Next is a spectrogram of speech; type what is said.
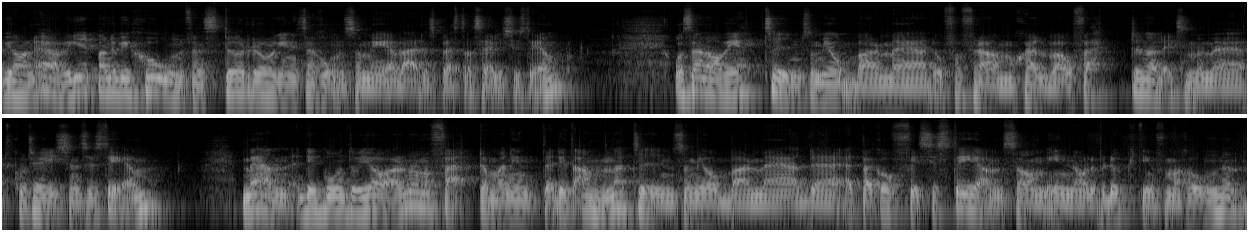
vi har en övergripande vision för en större organisation som är världens bästa säljsystem. Och sen har vi ett team som jobbar med att få fram själva offerterna liksom, med ett quotation-system. Men det går inte att göra någon offert om man inte... Det är ett annat team som jobbar med eh, ett back-office-system som innehåller produktinformationen.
